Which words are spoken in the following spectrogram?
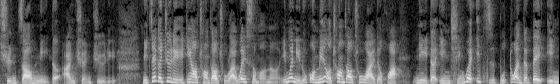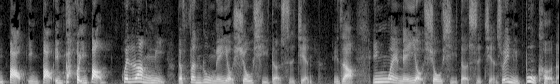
寻找你的安全距离，你这个距离一定要创造出来。为什么呢？因为你如果没有创造出来的话，你的引擎会一直不断的被引爆、引爆、引爆、引爆，会让你的愤怒没有休息的时间。你知道？因为没有休息的时间，所以你不可能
